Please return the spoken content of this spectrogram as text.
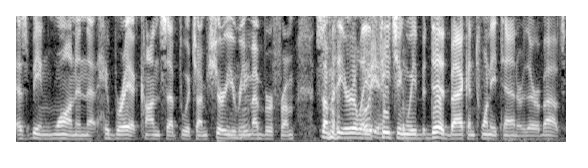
as being one in that Hebraic concept, which I'm sure you remember from some of the earliest Mm-hmm. Oh, yeah. teaching we did back in 2010 or thereabouts.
